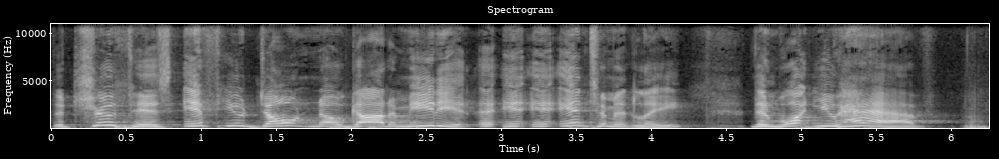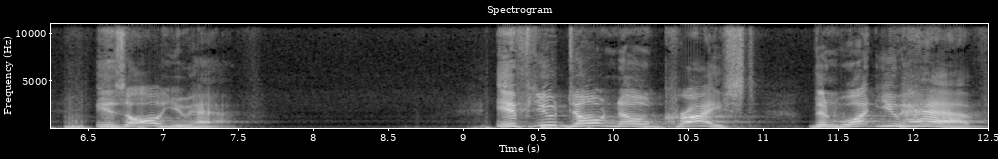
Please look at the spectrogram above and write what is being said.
The truth is, if you don't know God immediate, uh, intimately, then what you have is all you have. If you don't know Christ, then what you have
